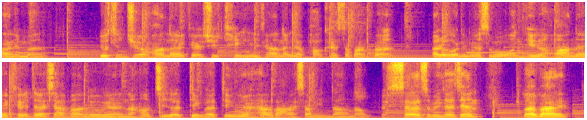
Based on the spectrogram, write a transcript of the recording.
那你们有兴趣的话呢，可以去听一下那个 Podcast 版本。那如果你们有什么问题的话呢，可以在下方留言，然后记得点个订阅，还有打开小铃铛。那我们下个视频再见，拜拜。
